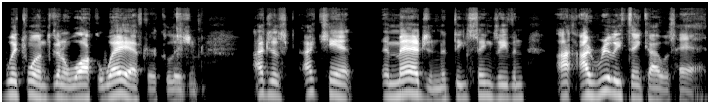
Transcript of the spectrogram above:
which one's going to walk away after a collision. I just I can't imagine that these things even. I, I really think I was had.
